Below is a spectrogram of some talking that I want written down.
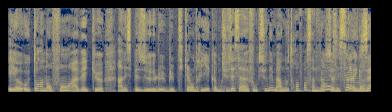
Et euh, autant un enfant avec euh, un espèce de le, le petit calendrier comme tu faisais, ça va fonctionner, mais un autre enfant ça Non, fonctionne ça, tellement exact,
